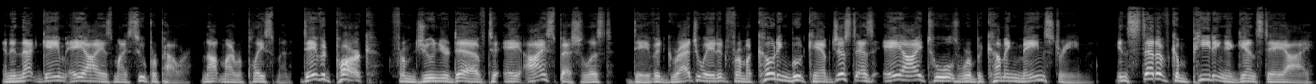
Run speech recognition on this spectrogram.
And in that game, AI is my superpower, not my replacement. David Park, from junior dev to AI specialist, David graduated from a coding bootcamp just as AI tools were becoming mainstream. Instead of competing against AI,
